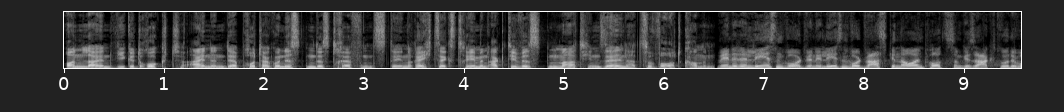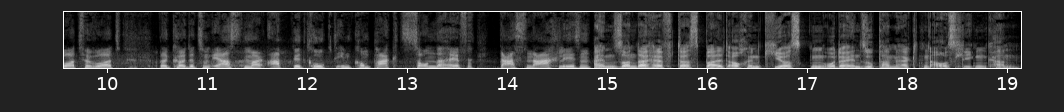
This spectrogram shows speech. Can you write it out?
online wie gedruckt, einen der Protagonisten des Treffens, den rechtsextremen Aktivisten Martin Sellner, zu Wort kommen. Wenn ihr denn lesen wollt, wenn ihr lesen wollt, was genau in Potsdam gesagt wurde, Wort für Wort, dann könnt ihr zum ersten Mal abgedruckt im Kompakt Sonderheft das nachlesen. Ein Sonderheft, das bald auch in Kiosken oder in Supermärkten ausliegen kann.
